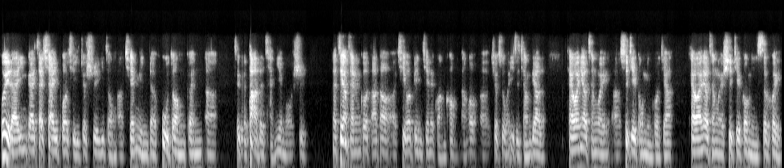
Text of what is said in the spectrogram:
未来应该在下一波其实就是一种啊全民的互动跟呃这个大的产业模式，那这样才能够达到呃气候变迁的管控。然后呃就是我一直强调的，台湾要成为呃世界公民国家，台湾要成为世界公民社会。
